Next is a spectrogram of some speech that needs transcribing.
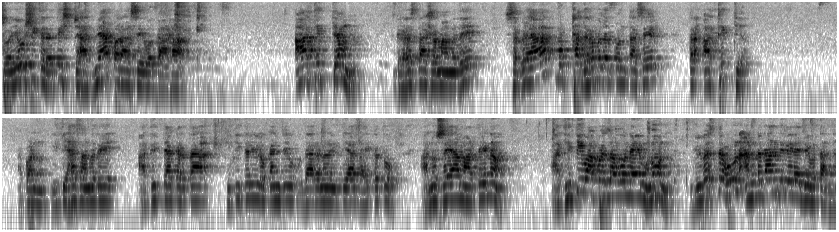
स्वयोषित रतिश्चाज्ञा परासेवका. आतिथ्यम ग्रहस्थाश्रमामध्ये सगळ्यात मोठा धर्म जर कोणता असेल तर आतिथ्य. आपण इतिहासामध्ये आतिथ्याकरता कितीतरी लोकांची उदाहरणं इतिहास ऐकतो. अनुसया मातेनं अतिथी वापस जाऊ नये म्हणून विवस्त्र होऊन अन्नदान दिलेल्या देवतांना.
